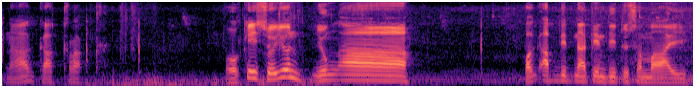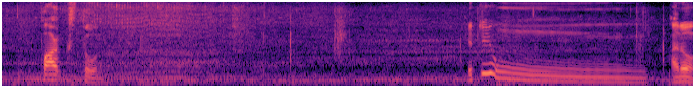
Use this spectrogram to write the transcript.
Nagka-crack. Okay, so yun yung ah pag-update natin dito sa may Parkstone. Ito yung ano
